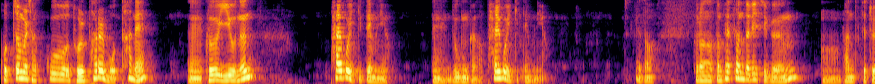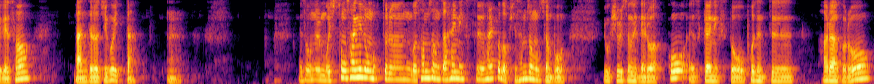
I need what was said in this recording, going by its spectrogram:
고점을 자꾸 돌파를 못하네. 예, 그 이유는 팔고 있기 때문이에요. 예, 누군가가 팔고 있기 때문이에요. 그래서 그런 어떤 패턴들이 지금 어, 반도체 쪽에서 만들어지고 있다. 음. 그래서 오늘 뭐 시총 상위 종목들은 뭐 삼성자, 하이닉스 할 것 없이 삼성전자 뭐 61선에 내려왔고 SK하이닉스도 5% 하락으로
